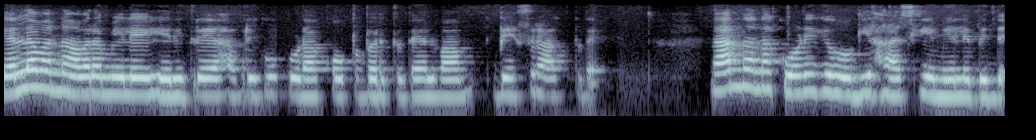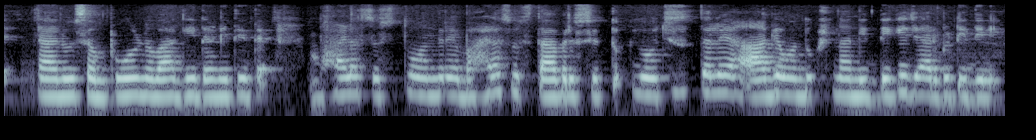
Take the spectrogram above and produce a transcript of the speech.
ಎಲ್ಲವನ್ನು ಅವರ ಮೇಲೆ ಹೇರಿದರೆ ಅವರಿಗೂ ಕೂಡ ಕೋಪ ಬರುತ್ತದೆ ಅಲ್ವಾ? ಬೇಸರ ಆಗ್ತದೆ. ನಾನು ನನ್ನ ಕೋಣೆಗೆ ಹೋಗಿ ಹಾಸಿಗೆ ಮೇಲೆ ಬಿದ್ದೆ. ನಾನು ಸಂಪೂರ್ಣವಾಗಿ ದಣಿತಿದ್ದೆ. ಬಹಳ ಸುಸ್ತು ಅಂದರೆ ಬಹಳ ಸುಸ್ತಾವರಿಸಿತ್ತು. ಯೋಚಿಸುತ್ತಲೇ ಹಾಗೆ ಒಂದು ಕ್ಷಣ ನಿದ್ದೆಗೆ ಜಾರಿಬಿಟ್ಟಿದ್ದೀನಿ.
